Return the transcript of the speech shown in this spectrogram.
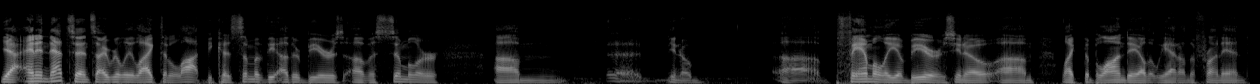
Yeah, and in that sense, I really liked it a lot because some of the other beers of a similar, um, uh, you know, uh, family of beers, you know, um, like the Blonde Ale that we had on the front end.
